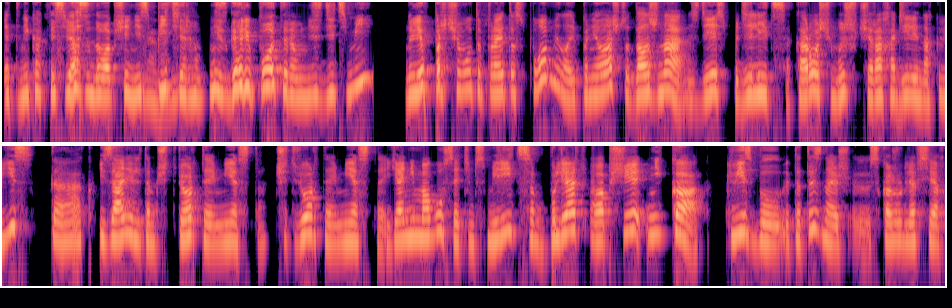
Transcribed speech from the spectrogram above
Это никак не связано вообще ни с Давай. Питером, ни с Гарри Поттером, ни с детьми. Но я почему-то про это вспомнила и поняла, что должна здесь поделиться. Короче, мы же вчера ходили на квиз Так. и заняли там четвертое место. Четвертое место. Я не могу с этим смириться, блядь, вообще никак. Квиз был, это ты знаешь, э, скажу для всех,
